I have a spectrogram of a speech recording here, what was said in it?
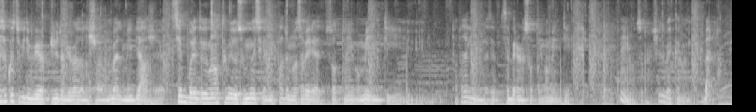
Se questo video vi è piaciuto vi ricordo di lasciare un bel mi piace. Se volete un altro video su musical fatemelo sapere sotto nei commenti. Fatemelo sapere sotto nei commenti. E non so, ci beccano. Bella.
